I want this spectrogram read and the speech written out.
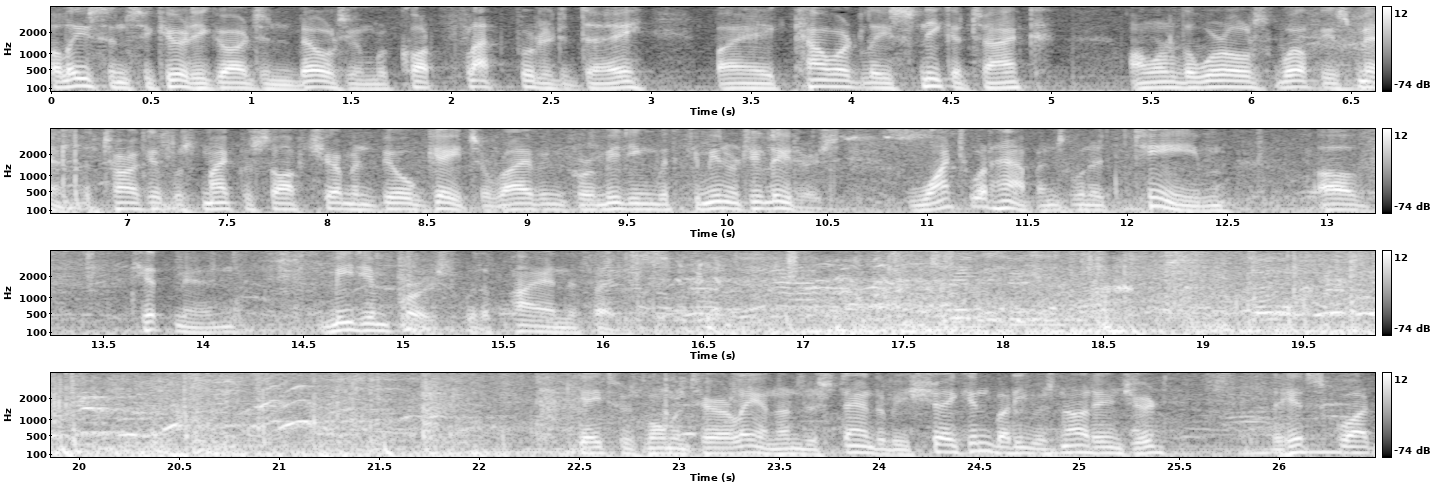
Police and security guards in Belgium were caught flat-footed today by a cowardly sneak attack on one of the world's wealthiest men. The target was Microsoft Chairman Bill Gates arriving for a meeting with community leaders. Watch what happens when a team of hitmen meet him first with a pie in the face. Gates was momentarily and understandably shaken, but he was not injured. The hit squad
